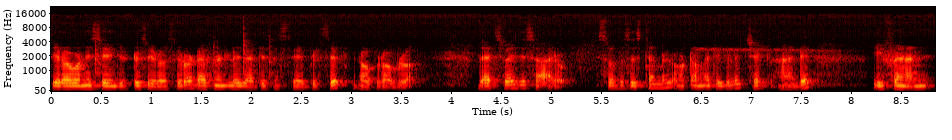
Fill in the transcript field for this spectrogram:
0 1 is changed to 0 0 definitely that is a stable state no problem. That's why this arrow. So the system will automatically check and if an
